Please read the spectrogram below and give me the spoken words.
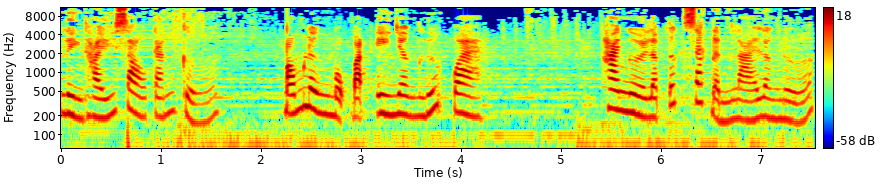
Liền thấy sau cánh cửa, bóng lưng một bạch y nhân lướt qua. Hai người lập tức xác định lại lần nữa,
